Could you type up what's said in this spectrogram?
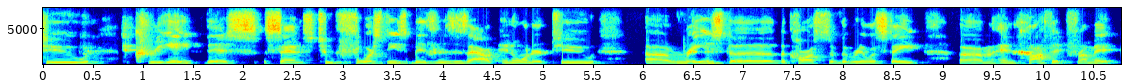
to create this sense to force these businesses out in order to uh, raise the the costs of the real estate um, and profit from it.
